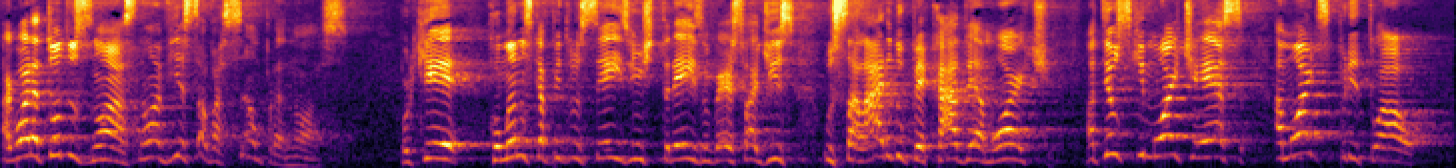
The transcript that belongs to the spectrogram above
Agora, todos nós, não havia salvação para nós, porque Romanos capítulo 6, 23, no verso A diz: O salário do pecado é a morte. Mateus, que morte é essa? A morte espiritual.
